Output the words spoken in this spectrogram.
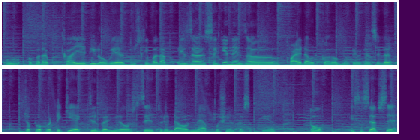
तो अगर आपका ये डील हो गया है तो उसके बाद आप as a second as a find out करो मोटिवेटर सेलर जो प्रॉपर्टी की एक्चुअल वैल्यू है उससे थोड़े डाउन में आपको शेयर कर सकती है। तो इस हिसाब से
